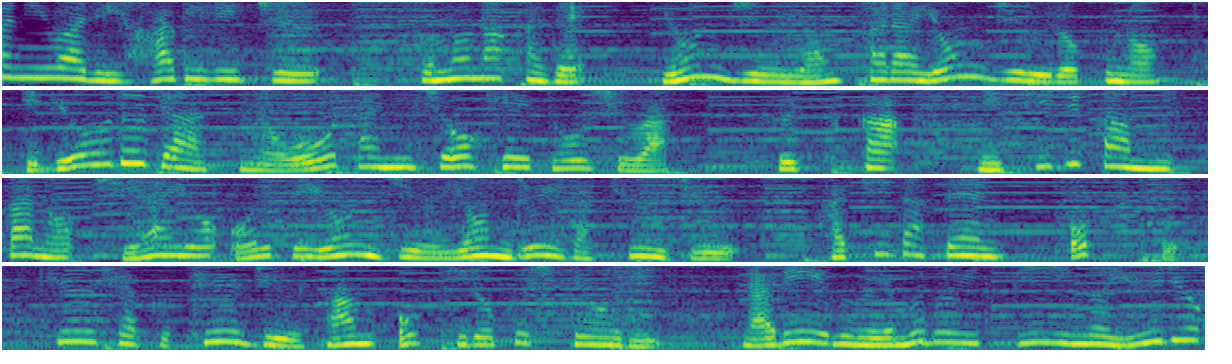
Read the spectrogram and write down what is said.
はリハビリ中。その中で44から46の医療ドジャースの大谷翔平投手は2日、日時間3日の試合を終えて44塁打98打点、オックス993を記録しており、ナリーグ MVP の有力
